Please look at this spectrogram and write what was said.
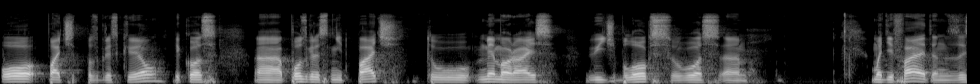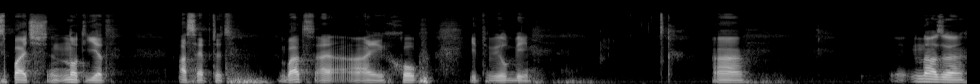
or patched PostgreSQL because uh, Postgres need patch to memorize which blocks was um, modified and this patch not yet accepted, but I, I hope it will be. Uh, another,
